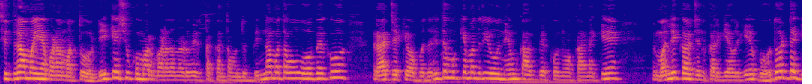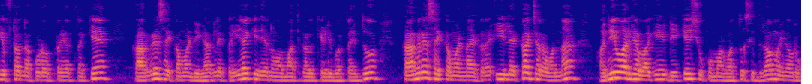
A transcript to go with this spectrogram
ಸಿದ್ದರಾಮಯ್ಯ ಬಣ ಮತ್ತು ಡಿ ಕೆ ಶಿವಕುಮಾರ್ ಬಣದ ನಡುವೆ ಇರತಕ್ಕಂಥ ಒಂದು ಭಿನ್ನಮತವೂ ಹೋಗಬೇಕು. ರಾಜ್ಯಕ್ಕೆ ಒಬ್ಬ ದಲಿತ ಮುಖ್ಯಮಂತ್ರಿಯು ನೇಮಕ ಆಗಬೇಕು ಅನ್ನುವ ಕಾರಣಕ್ಕೆ ಮಲ್ಲಿಕಾರ್ಜುನ್ ಖರ್ಗೆ ಅವರಿಗೆ ಬಹುದೊಡ್ಡ ಗಿಫ್ಟನ್ನು ಕೊಡೋ ಪ್ರಯತ್ನಕ್ಕೆ ಕಾಂಗ್ರೆಸ್ ಹೈಕಮಾಂಡ್ ಈಗಾಗಲೇ ಕೈ ಹಾಕಿದೆ ಅನ್ನುವ ಮಾತುಗಳು ಕೇಳಿ ಬರ್ತಾ ಇದ್ದು, ಕಾಂಗ್ರೆಸ್ ಹೈಕಮಾಂಡ್ ನಾಯಕರ ಈ ಲೆಕ್ಕಾಚಾರವನ್ನ ಅನಿವಾರ್ಯವಾಗಿ ಡಿ ಕೆ ಶಿವಕುಮಾರ್ ಮತ್ತು ಸಿದ್ದರಾಮಯ್ಯನವರು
